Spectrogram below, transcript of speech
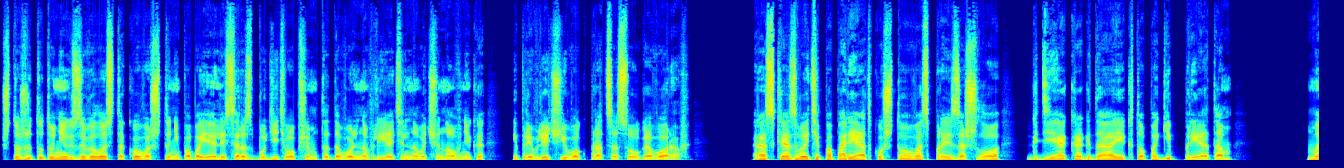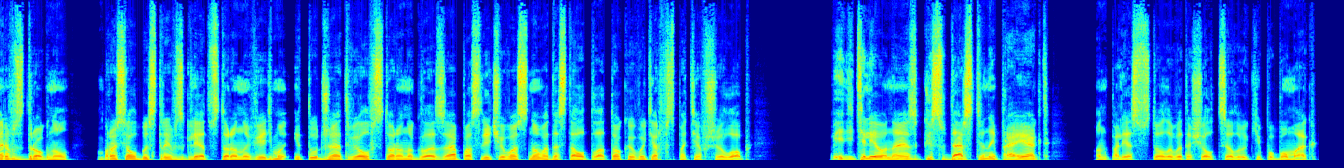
Что же тут у них завелось такого, что не побоялись разбудить, в общем-то, довольно влиятельного чиновника и привлечь его к процессу уговоров?» «Рассказывайте по порядку, что у вас произошло, где, когда и кто погиб при этом». Мэр вздрогнул, Бросил быстрый взгляд в сторону ведьмы и тут же отвел в сторону глаза, после чего снова достал платок и вытер вспотевший лоб. «Видите ли, у нас государственный проект...» Он полез в стол и вытащил целую кипу бумаг.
